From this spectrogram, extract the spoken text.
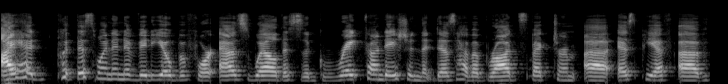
I had put this one in a video before as well. This is a great foundation that does have a broad spectrum uh, SPF of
